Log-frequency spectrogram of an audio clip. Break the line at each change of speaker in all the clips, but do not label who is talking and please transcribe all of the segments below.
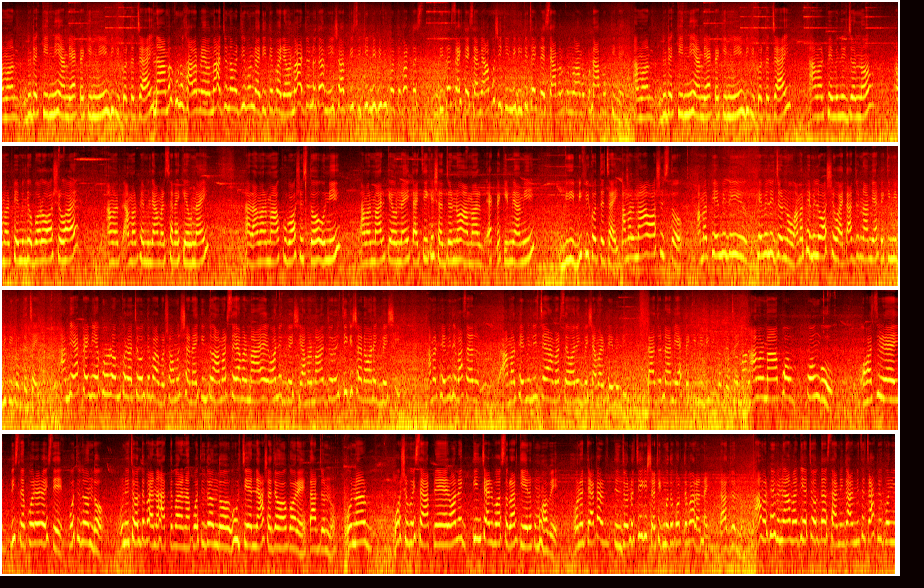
আমার দুটো কিডনি, আমি একটা কিডনি বিক্রি করতে চাই। না, আমার কোনো খারাপ নেই, আমার মার জন্য আমার জীবনটা দিতে পারি। আমার মার জন্য তো আমি সব কিছু কিডনি বিক্রি করতে পারতে, দিতে চাইতেছি, আমি আপসি কিডনি দিতে চাইতেছি, আমার কোনো আমার কোনো আপত্তি নেই। আমার দুটো কিডনি, আমি একটা কিডনি বিক্রি করতে চাই, আমার ফ্যামিলির জন্য। আমার ফ্যামিলিও বড় অসহায়, আমার আমার ফ্যামিলি আমার ছাড়া কেউ নাই। আর আমার মা খুব অসুস্থ, উনি, আমার মার কেউ নেই, তাই চিকিৎসার জন্য আমার একটা কিডনি আমি বিক্রি করতে চাই। আমার মা অসুস্থ, আমার ফ্যামিলি ফ্যামিলির জন্য, আমার ফ্যামিলি অসহায় তার জন্য আমি একটা কিমি বিক্রি করতে চাই। আমি একটাই নিয়ে কোনো রকম করে চলতে পারব, সমস্যা নাই, কিন্তু আমার সে আমার মায়ের অনেক বেশি, আমার মায়ের জরুরি চিকিৎসাটা অনেক বেশি। আমার ফ্যামিলি বাসার আমার ফ্যামিলির চেয়ে আমার সে অনেক বেশি আমার ফ্যামিলি তার জন্য আমি একটা কিমি বিক্রি করতে চাই। আমার মা পঙ্গু, হসপিটালে বিছনা পড়ে রয়েছে, প্রতিদ্বন্দ্ব। উনি চলতে পারে না, হাঁটতে পারে না প্রতিদ্বন্দ্ব উঠছে নিয়ে আসা যাওয়া করে তার জন্য। ওনার অসুখ হয়েছে আপনার অনেক তিন চার বছর আর কি এরকম হবে। ওনার টাকার জন্য চিকিৎসা ঠিক মতো করতে পারে নাই তার জন্য। আমার ফ্যামিলি আমার দিয়ে চলতে আসছে, আমি গার্মেন্টসে চাকরি করি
